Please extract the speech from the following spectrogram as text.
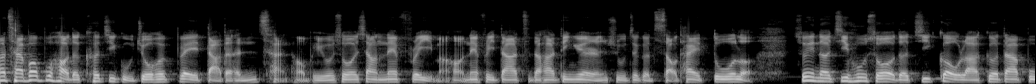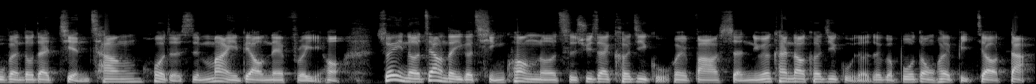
那财报不好的科技股就会被打得很惨哈，比如说像 Netflix 嘛哈，Netflix 大家知道它订阅人数这个少太多了，所以呢，几乎所有的机构啦，各大部分都在减仓或者是卖掉 Netflix 哈，所以呢，这样的一个情况呢，持续在科技股会发生，你会看到科技股的这个波动会比较大。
